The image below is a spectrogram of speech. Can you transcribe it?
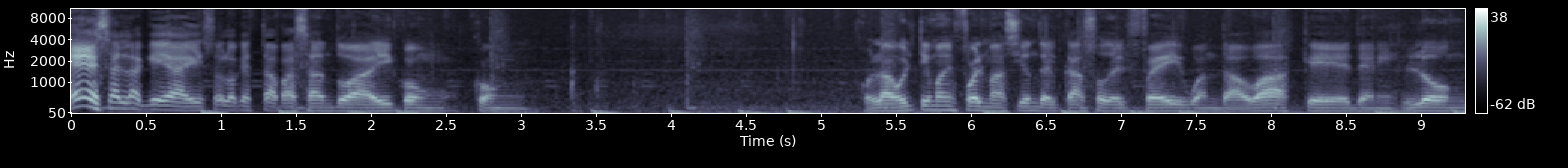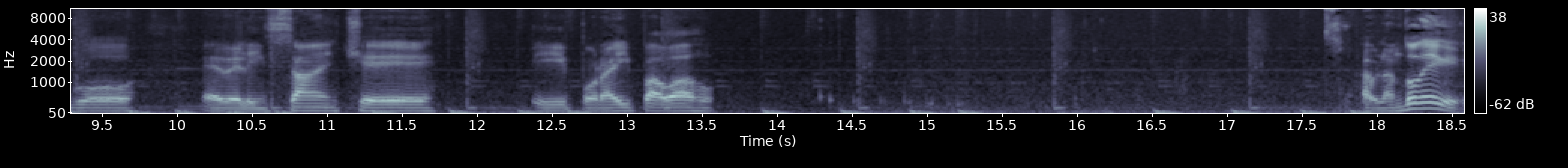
Esa es la que hay, eso es lo que está pasando ahí con, con, con la última información del caso del FEI, Wanda Vázquez, Denis Longo, Evelyn Sánchez, y por ahí para abajo. Hablando de,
